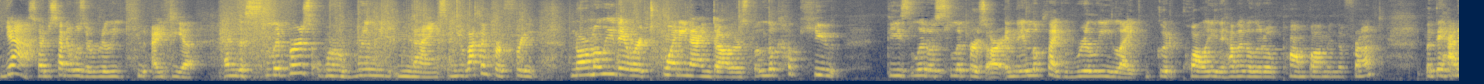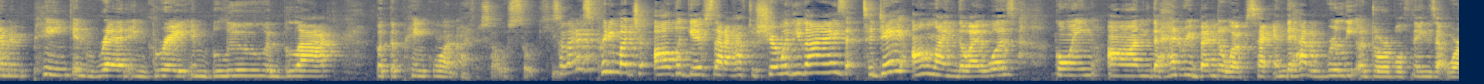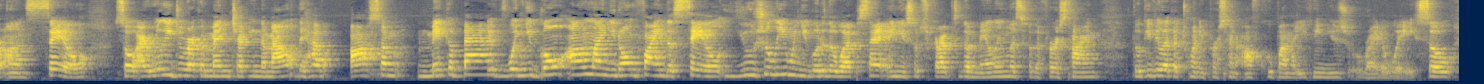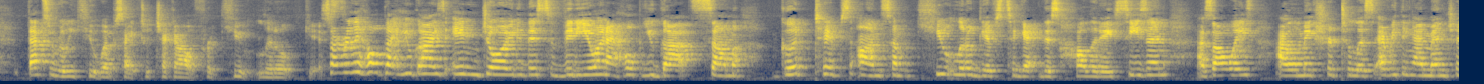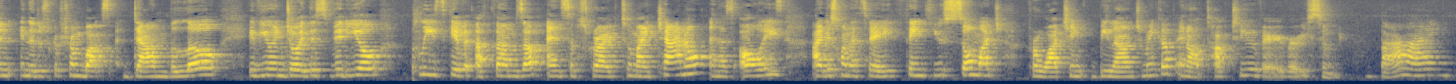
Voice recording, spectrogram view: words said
yeah, so I just thought it was a really cute idea. And the slippers were really nice and you got them for free. Normally they were $29, but look how cute these little slippers are. And they look like really like good quality. They have like a little pom-pom in the front but they had them in pink and red and gray and blue and black but the pink one I just thought was so cute. So that is pretty much all the gifts that I have to share with you guys. Today online though, I was going on the Henri Bendel website and they had really adorable things that were on sale. So I really do recommend checking them out. They have awesome makeup bags. If when you go online, you don't find a sale. Usually when you go to the website and you subscribe to the mailing list for the first time, they'll give you like a 20% off coupon that you can use right away. So that's a really cute website to check out for cute little gifts. So I really hope that you guys enjoyed this video and I hope you got some good tips on some cute little gifts to get this holiday season. As always, I will make sure to list everything I mentioned in the description box down below. If you enjoyed this video, please give it a thumbs up and subscribe to my channel. And as always, I just want to say thank you so much for watching B Lounge Makeup and I'll talk to you very, very soon. Bye.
